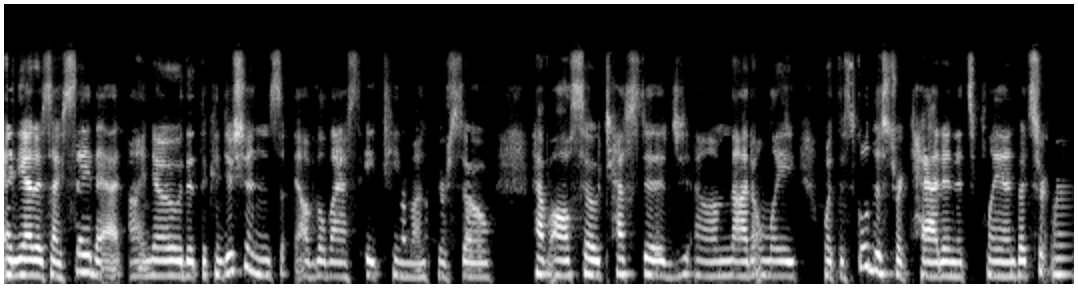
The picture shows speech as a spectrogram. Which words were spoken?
And yet, as I say that, I know that the conditions of the last 18 months or so have also tested um, not only what the school district had in its plan, but certainly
